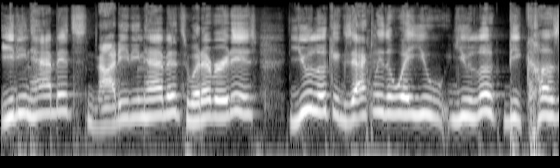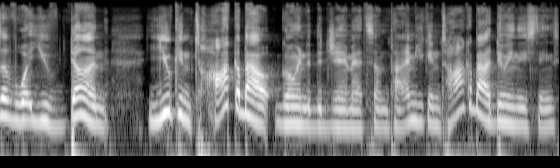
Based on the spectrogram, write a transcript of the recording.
eating habits, not eating habits, whatever it is, you look exactly the way you you look because of what you've done. You can talk about going to the gym at some time. You can talk about doing these things,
